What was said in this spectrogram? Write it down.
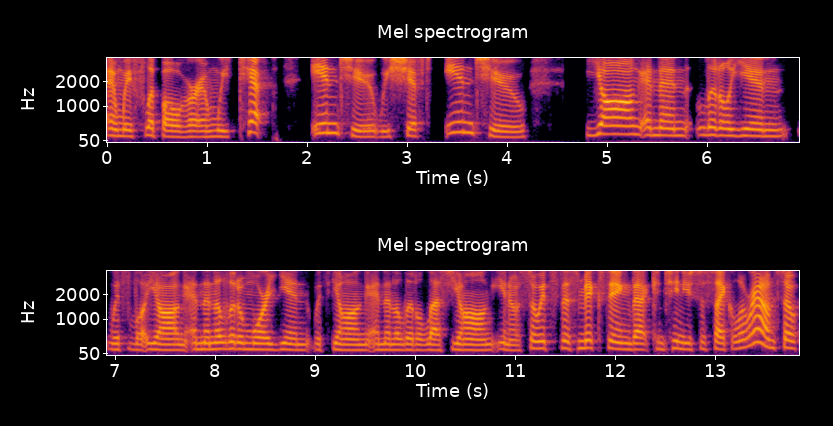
and we flip over and we tip into, we shift into yang and then little yin with yang and then a little more yin with yang and then a little less yang, you know. So it's this mixing that continues to cycle around. So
